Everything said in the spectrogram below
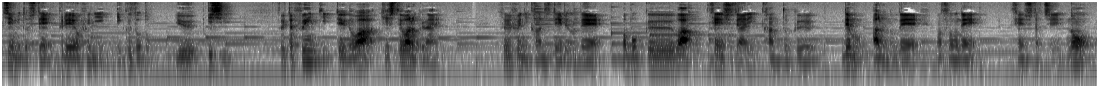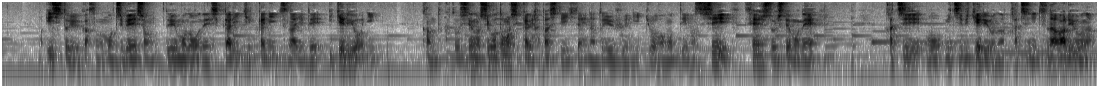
チームとしてプレーオフに行くぞという意思そういった雰囲気っていうのは決して悪くない。そういうふうに感じているので、まあ、僕は選手であり監督でもあるので、まあ、そのね選手たちの意思というかそのモチベーションというものをねしっかり結果につなげていけるように監督としての仕事もしっかり果たしていきたいなというふうに今日は思っていますし選手としてもね勝ちを導けるような勝ちにつながるような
